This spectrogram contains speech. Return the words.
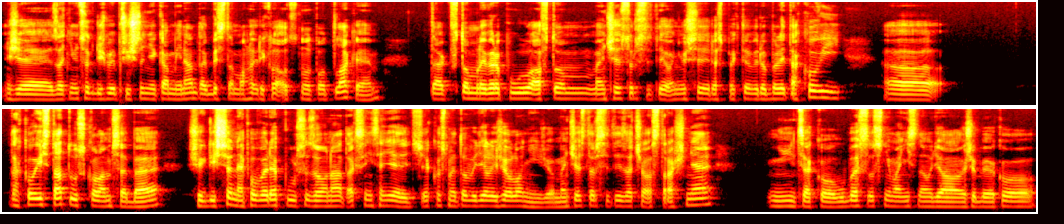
že zatímco když by přišli někam jinam, tak by se tam mohli rychle odstnout pod tlakem, tak v tom Liverpoolu a v tom Manchester City oni už si respektive vydobili takový uh, takový status kolem sebe, že když se nepovede půl sezóna, tak se nic neděje. Jako jsme to viděli, že loni, že Manchester City začal strašně, nic jako vůbec to s ním nic neudělalo, že by jako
